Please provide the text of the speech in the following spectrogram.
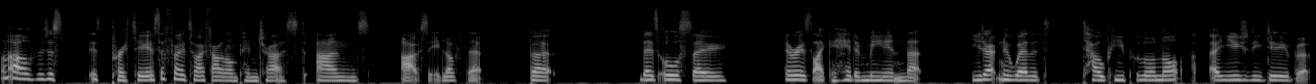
I'm like, oh, it's just it's pretty. It's a photo I found on Pinterest, and I absolutely loved it. But there's also there is like a hidden meaning that you don't know whether to tell people or not. I usually do, but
